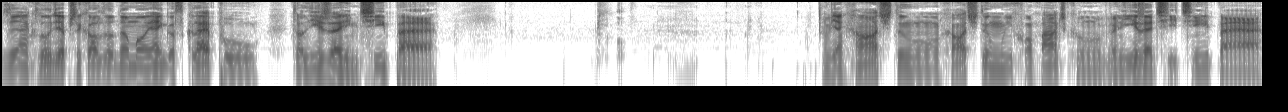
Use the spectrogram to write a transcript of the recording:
że jak ludzie przychodzą do mojego sklepu, to liżę im cipę. Wie, chodź tu, chodź tu mój chłopaczku, wyliżę ci cipę.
